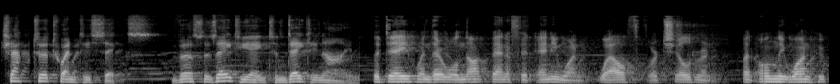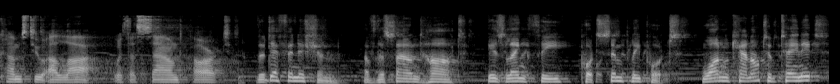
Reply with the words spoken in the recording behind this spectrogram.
Chapter 26, verses 88 and 89. The day when there will not benefit anyone, wealth or children, but only one who comes to Allah with a sound heart. The definition of the sound heart is lengthy, put simply put, one cannot obtain it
